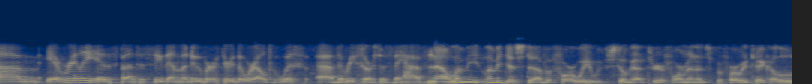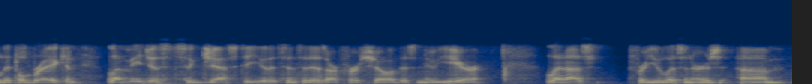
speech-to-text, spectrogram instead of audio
um, it really is fun to see them maneuver through the world with uh, the resources they have. Now let me let me just uh, before we we've still got three or four minutes before we take a little break, and let me just suggest to you that since it is our first show of this new year, let us, for you listeners, um,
